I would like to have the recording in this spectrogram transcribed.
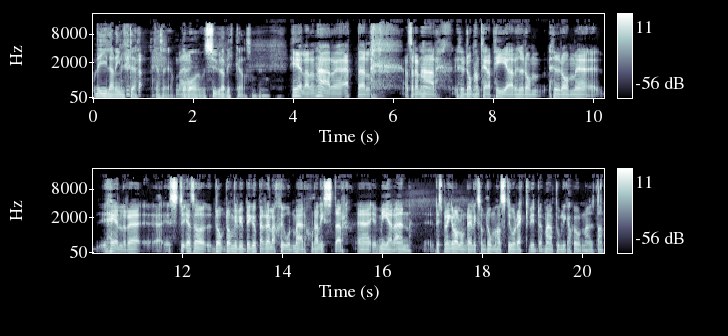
och det gillar han inte, kan jag säga. Nej. Det var sura blickar alltså. Hela den här eh, Apple, alltså den här hur de hanterar PR, hur de, hur de eh, hellre, eh, alltså de, de vill ju bygga upp en relation med journalister eh, mer än, det spelar ingen roll om det liksom de har stor räckvidd de här publikationerna. utan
